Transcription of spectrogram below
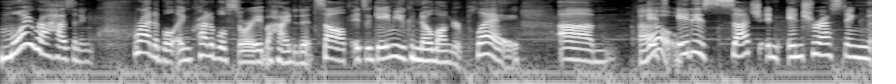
Moira has an incredible, incredible story behind it itself. It's a game you can no longer play. Um, Oh. it is such an interesting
